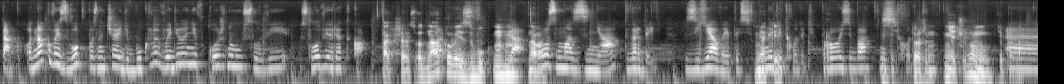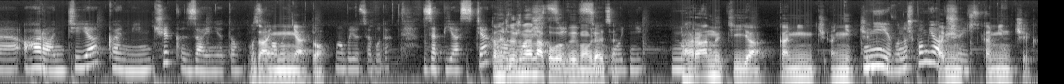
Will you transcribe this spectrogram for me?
Так, однаковий звук позначають букви, виділені в кожному слові, слові рядка. Так, ще раз. Однаковий звук. Угу. Да, Давай. розмазня твердий. З'явитись не М'який. підходить. Просьба не З- підходить. Тоже, ні, чу- ну, типа, да. Е, гарантія, камінчик, зайнято. Оце, мабуть, Зайнято. Мабуть, оце буде. Зап'ястя. Там же должно ромашці однаково вимовляється. Сьогодні. Ну, Гарантія, камінч, а ні, чик. ні, воно ж Камін, пом'якшується. камінчик. камінчик.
